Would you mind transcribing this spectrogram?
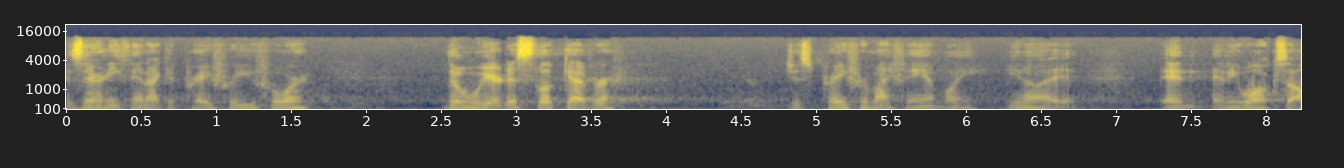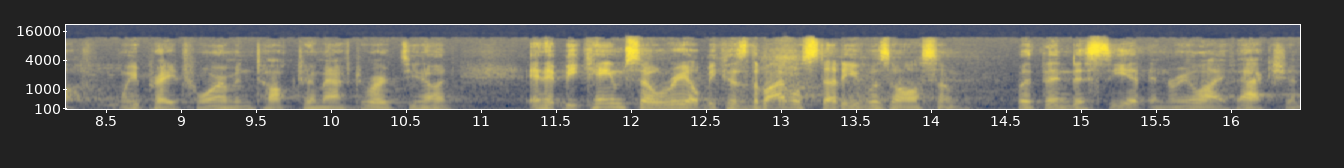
Is there anything I could pray for you for? The weirdest look ever. Just pray for my family, you know. And, and he walks off. We prayed for him and talked to him afterwards, you know. And, and it became so real because the Bible study was awesome, but then to see it in real life action.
